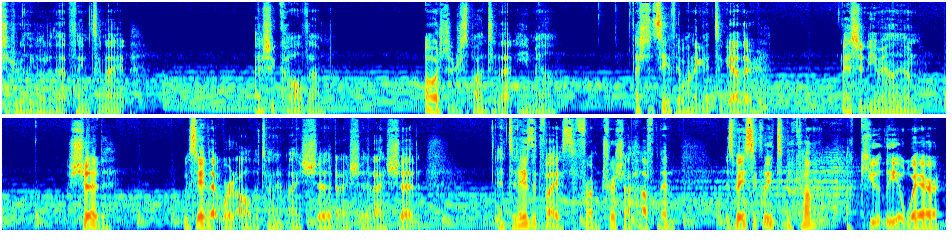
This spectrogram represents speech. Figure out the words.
should really go to that thing tonight. I should call them. Oh, I should respond to that email. I should see if they want to get together. I should email him. Should. We say that word all the time. I should, I should, I should. And today's advice from Tricia Huffman is basically to become acutely aware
